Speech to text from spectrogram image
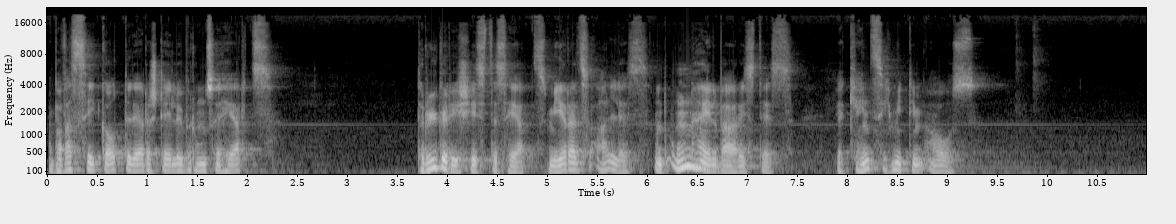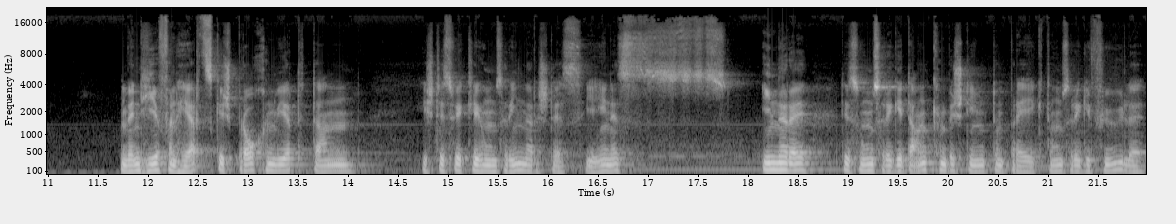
Aber was sieht Gott an der Stelle über unser Herz? Trügerisch ist das Herz, mehr als alles, und unheilbar ist es. Wer kennt sich mit ihm aus? Und wenn hier von Herz gesprochen wird, dann ist es wirklich unser Innerstes, jenes Innere, das unsere Gedanken bestimmt und prägt, unsere Gefühle,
